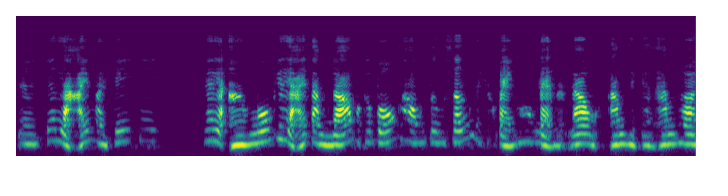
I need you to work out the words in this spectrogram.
cái, cái lãi mà cái cái cái là muốn cái lãi tầm đó mà cái vốn không tương xứng thì các bạn cũng không đạt được đâu âm thì càng âm thôi.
